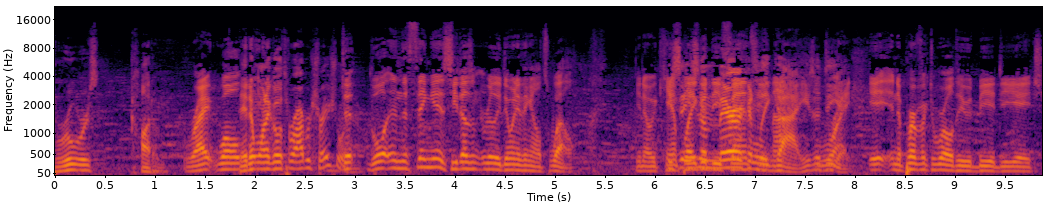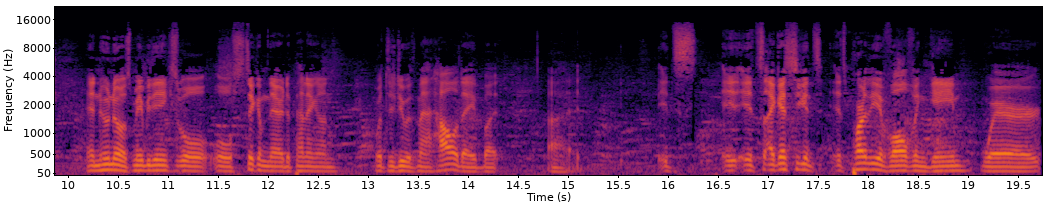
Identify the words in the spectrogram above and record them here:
Brewers cut him. Right. Well, They didn't want to go through arbitration. the, well, and the thing is, he doesn't really do anything else well. You know, he can't He's- play he's good an defense. American he's League not- guy. He's a DH. Right. In a perfect world, he would be a DH. And who knows? Maybe the Yankees will, will stick him there depending on what to do with Matt Holliday. But uh, it's it, it's I guess you can, it's part of the evolving game where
